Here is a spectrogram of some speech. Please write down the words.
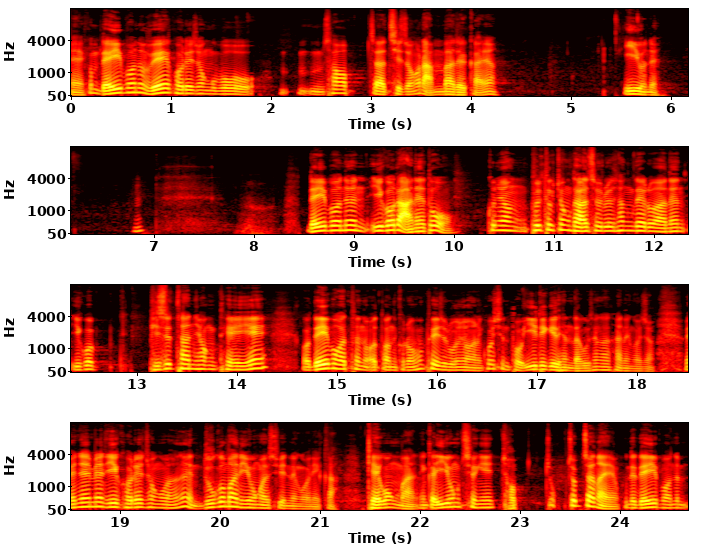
예, 그럼 네이버는 왜 거래정보 음, 사업자 지정을 안 받을까요? 이유는 음? 네이버는 이걸 안 해도 그냥 불특정 다수를 상대로 하는 이거 비슷한 형태의 어, 네이버 같은 어떤 그런 홈페이지를 운영하는 훨씬 더 이득이 된다고 생각하는 거죠. 왜냐하면 이 거래 정보망은 누구만 이용할 수 있는 거니까 개공만. 그러니까 이용층이 접 좁, 좁잖아요. 근데 네이버는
